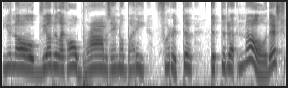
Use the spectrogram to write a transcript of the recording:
you know, they'll be like, "Oh, Brahms ain't nobody for the the." the, the, the. No, there's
